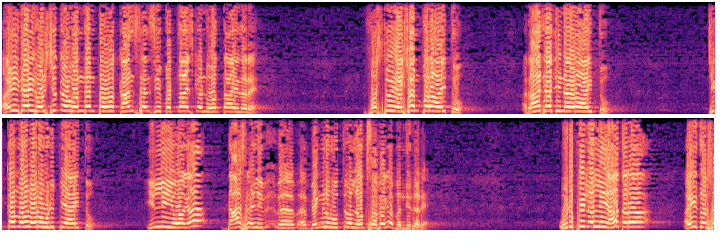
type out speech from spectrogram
ಐದೈದು ವರ್ಷಕ್ಕೆ ಒಂದಂತವ ಕಾನ್ಸ್ಟೆನ್ಸಿ ಬದಲಾಯಿಸ್ಕೊಂಡು ಹೋಗ್ತಾ ಇದ್ದಾರೆ. ಫಸ್ಟ್ ಯಶವಂತಪುರ ಆಯಿತು. ರಾಜಾಜಿನಗರ ಆಯಿತು. ಚಿಕ್ಕಮಗಳೂರು, ಉಡುಪಿ ಆಯಿತು. ಇಲ್ಲಿ ಇವಾಗ ದಾಸರಳ್ಳಿ ಬೆಂಗಳೂರು ಉತ್ತರ ಲೋಕಸಭೆಗೆ ಬಂದಿದ್ದಾರೆ. ಉಡುಪಿನಲ್ಲಿ ಯಾವ ಥರ ಐದು ವರ್ಷ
